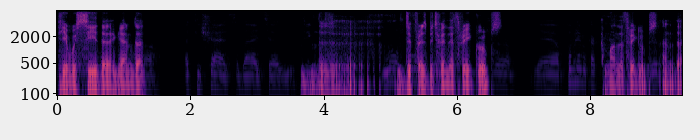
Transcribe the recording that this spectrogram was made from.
Here we see that again that there's a difference between the three groups. Among the three groups. And uh,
